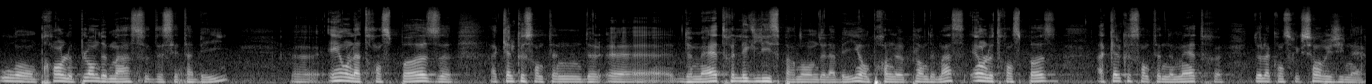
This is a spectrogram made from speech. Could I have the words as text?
où on prend le plan de masse de cette abbaye euh, et on la transpose à quelques centaines de, euh, de mètres, l'église pardon, de l'abbaye, on prend le plan de masse et on le transpose à quelques centaines de mètres de la construction originaire.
